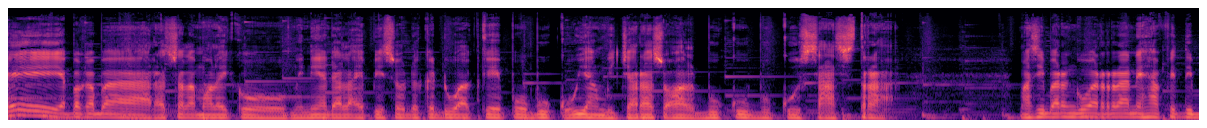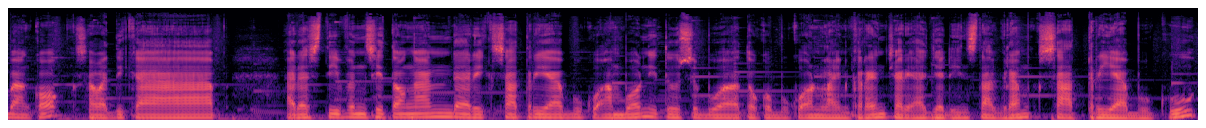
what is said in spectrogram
Hey, apa kabar? Assalamualaikum. Ini adalah episode kedua Kepo Buku yang bicara soal buku-buku sastra. Masih bareng gue Rane Hafid di Bangkok, Sawadikap. Ada Steven Sitongan dari Ksatria Buku Ambon, itu sebuah toko buku online keren, cari aja di Instagram Ksatria Buku.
